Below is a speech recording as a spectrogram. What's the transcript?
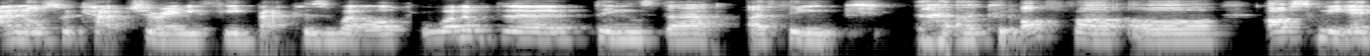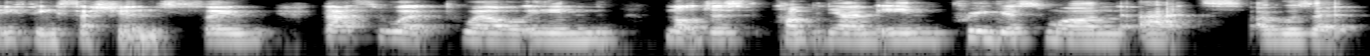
and also capture any feedback as well. One of the things that I think I could offer are ask me anything sessions. So that's worked well in not just company I'm in, previous one at, I was at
